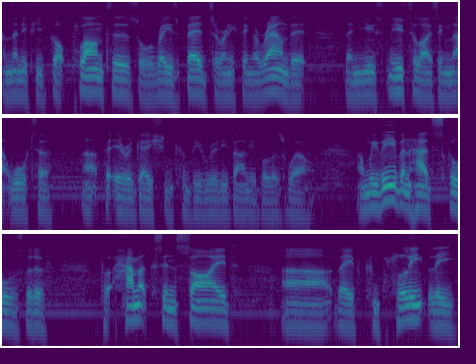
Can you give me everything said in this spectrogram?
and then if you've got planters or raised beds or anything around it then utilizing that water uh, for irrigation can be really valuable as well. And we've even had schools that have put hammocks inside, uh, they've completely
